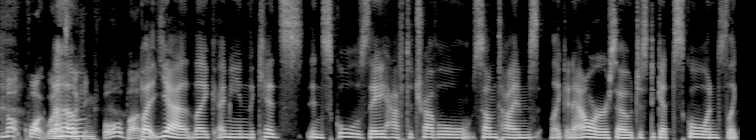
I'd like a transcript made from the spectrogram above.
Not quite what I was Um, looking for, but, But yeah, like I mean, the kids in schools they have to travel sometimes like an hour or so just to get to school, and it's like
